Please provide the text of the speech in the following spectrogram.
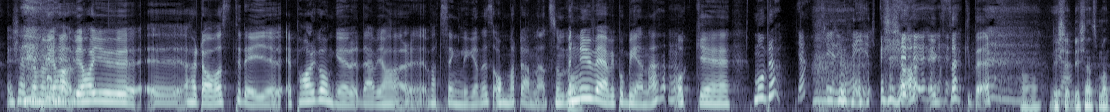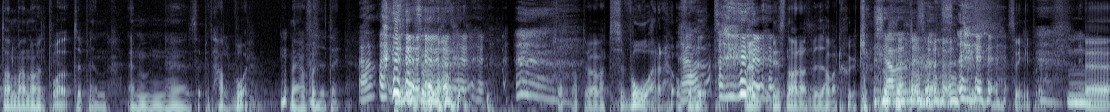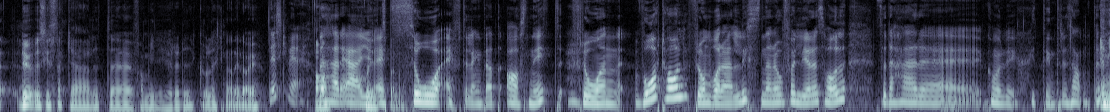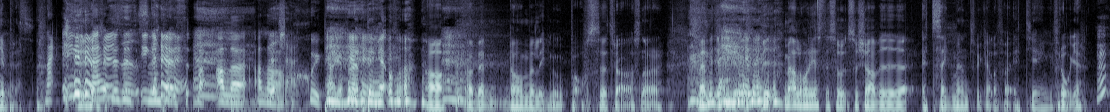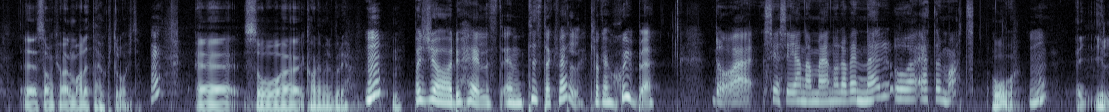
Det känns som att vi har, vi har ju eh, hört av oss till dig ett par gånger där vi har varit sängliggandes om vartannat. Så, men Ja. nu är vi på benen Mm. och eh, mår bra. Ja, tredje gången. Ja, exakt. Ja, det, Ja. det känns som att man har hållit på typ, en, en, eh, typ ett halvår med att få hit dig. Ja. Det känns som att du har varit svår att få Ja. hit. Men det är snarare att vi har varit sjuka. ja, men precis. Så inget på det. Mm. Eh, du, vi ska snacka lite familjejuridik och liknande idag ju. Det ska vi göra. Ja, det här är ju ett så efterlängtat avsnitt från vårt håll, från våra lyssnare och följares håll. Så det här eh, kommer bli skitintressant. Ingen press. Nej, Nej, precis. Ingen press. Bara alla alla har sjukt höga förväntningar. Ja, ja de, de ligger nog på oss tror jag snarare. Men jag tycker, vi, med alla våra gäster så, så kör vi ett segment vi kallar för ett gäng frågor. Eh, som kan vara lite högt och lågt. Eh, så eh, Karin vill börja? Vad gör du helst en tisdagkväll klockan sju? Då ses jag gärna med några vänner och äter mat. Oh, Mm.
